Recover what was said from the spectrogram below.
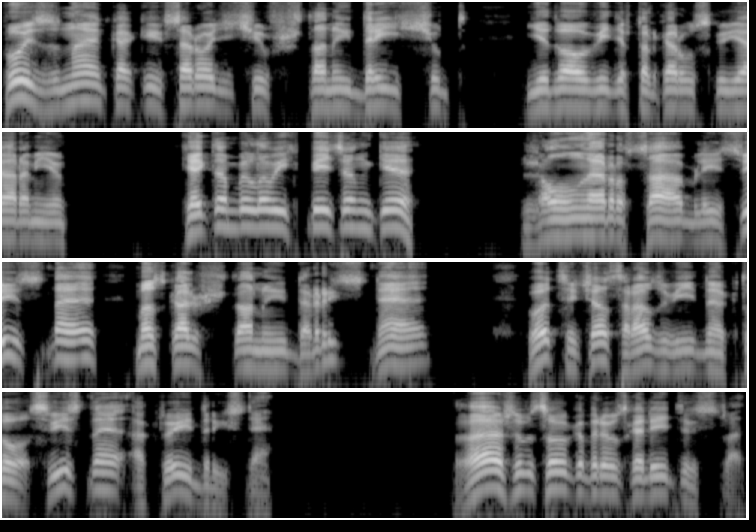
Пусть знают, как их сородичи в штаны дрищут, едва увидев только русскую армию. Как там было в их песенке? «Жолнер сабли свистне, москаль штаны дрисне». Вот сейчас сразу видно, кто свистне, а кто и дрисне. Ваше высокопревосходительство,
